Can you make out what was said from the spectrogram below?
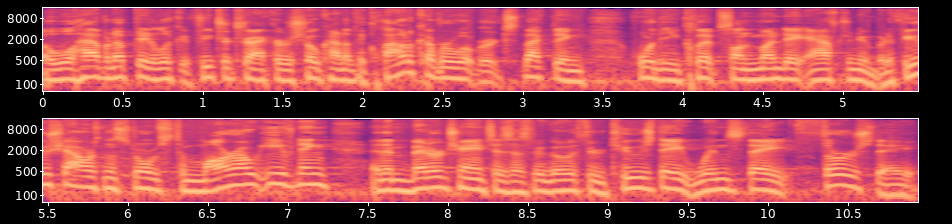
Uh, we'll have an updated look at Future Tracker to show kind of the cloud cover, what we're expecting for the eclipse on Monday afternoon. But a few showers and storms tomorrow evening, and then better chances as we go through Tuesday, Wednesday, Thursday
